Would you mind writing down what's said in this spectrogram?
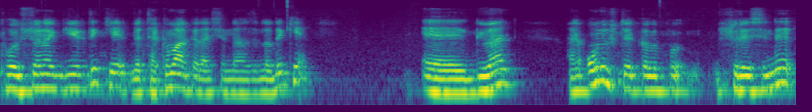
pozisyona girdi ki ve takım arkadaşlarını da hazırladı ki e, güven hani 13 dakikalık süresinde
